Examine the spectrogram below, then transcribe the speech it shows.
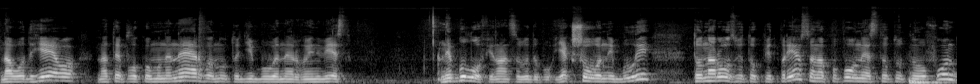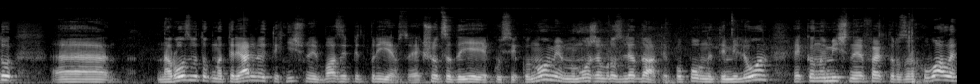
на Водгео, на Теплокомуненерго, ну тоді був Енергоінвест. Не було фінансових допомог. Якщо вони були, то на розвиток підприємства, на поповнення статутного фонду, е, на розвиток матеріальної технічної бази підприємства. Якщо це дає якусь економію, ми можемо розглядати, поповнити мільйон, економічний ефект розрахували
